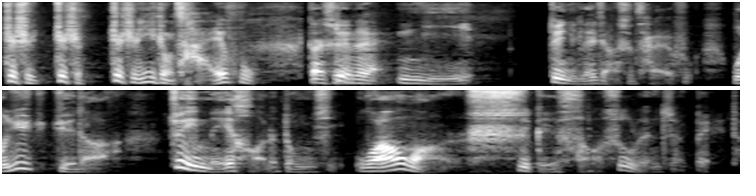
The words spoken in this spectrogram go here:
这是这是这是一种财富，但是对不对你对你来讲是财富，我就觉得啊，最美好的东西往往是给少数人准备的。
